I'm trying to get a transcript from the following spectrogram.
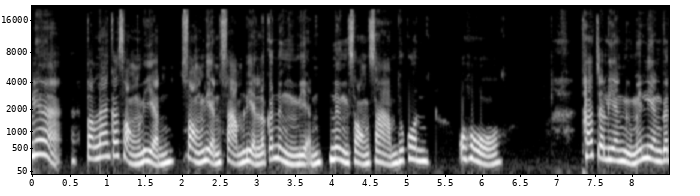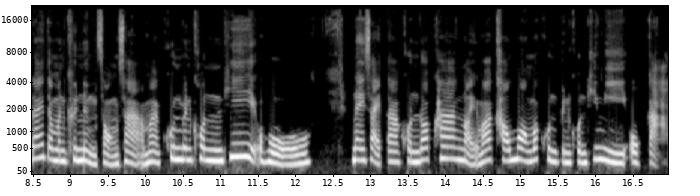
เนี่ย ตอนแรกก็สองเหรียญสองเหรียญสามเหรียญแล้วก็หนึ่งเหรียญหนึ่งสองสามทุกคน โอ้โห ถ้าจะเรียงหรือไม่เรียงก็ได้แต่มันคือหนึ่งสองสามอะ คุณเป็นคนที่โอ้โห ในสายตาคนรอบข้างหน่อยว่าเขามองว่าคุณเป็นคนที่มีโอกาส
